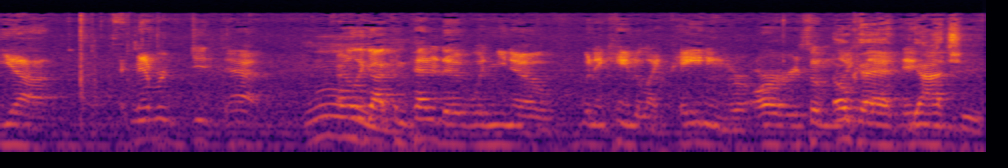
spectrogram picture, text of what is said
yeah, I never did that. I only got Mm. competitive when you know when it came to like painting or art or something like that. Then got you.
